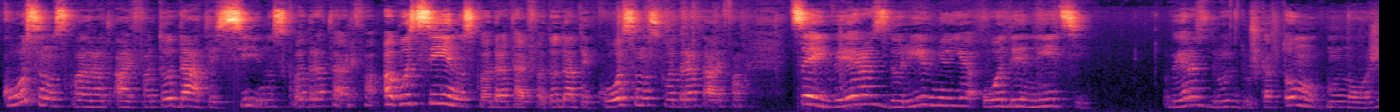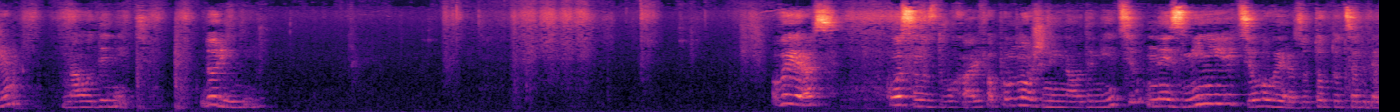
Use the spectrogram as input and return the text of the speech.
Косинус квадрат альфа додати синус квадрат альфа, або синус квадрат альфа додати косинус квадрат альфа. Цей вираз дорівнює одиниці. Вираз в других дужках. Тому множимо на одиницю. Дорівнює. Вираз косинус 2 альфа помножений на одиницю не змінює цього виразу. Тобто це буде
